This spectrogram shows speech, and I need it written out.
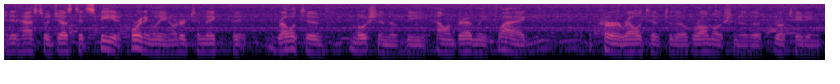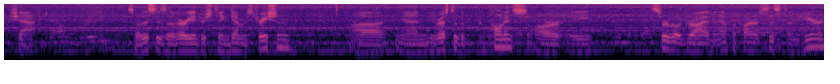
and it has to adjust its speed accordingly in order to make the relative motion of the Allen Bradley flag occur relative to the overall motion of the rotating shaft. So this is a very interesting demonstration uh, and the rest of the components are a servo drive and amplifier system here.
